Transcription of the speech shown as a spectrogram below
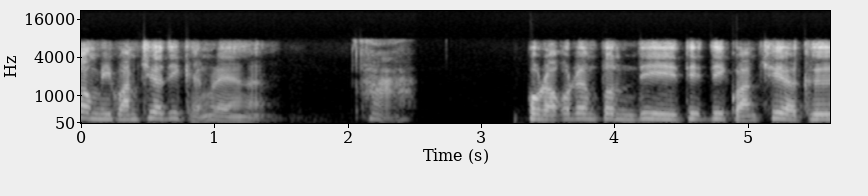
ต้องมีความเชื่อที่แข็งแรงอะ ค่ะ พวกเราก็เริ่มต้นที่ที่ที่ความเชื่อคือ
